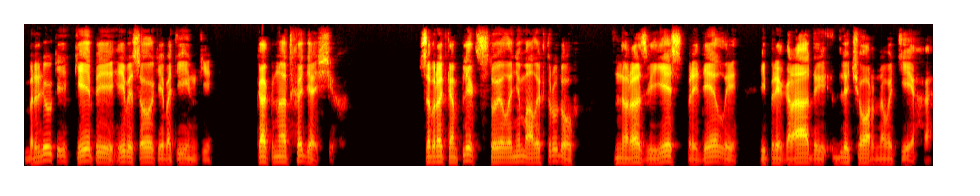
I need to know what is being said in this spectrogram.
брюки, кепи и высокие ботинки, как на отходящих. Собрать комплект стоило немалых трудов, но разве есть пределы и преграды для черного теха?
